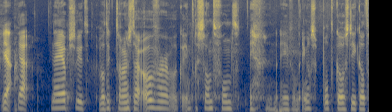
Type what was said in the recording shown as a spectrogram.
Ja. ja. Nee, absoluut. Wat ik trouwens daarover, wat ik interessant vond, in een van de Engelse podcasts die ik had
